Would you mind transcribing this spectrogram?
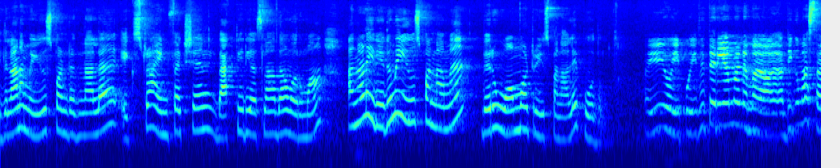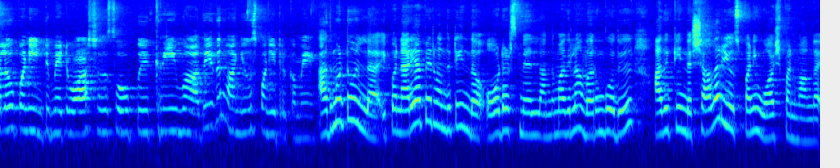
இதெல்லாம் நம்ம யூஸ் பண்ணுறதுனால எக்ஸ்ட்ரா இன்ஃபெக்ஷன் பாக்டீரியாஸ்லாம் தான் வருமா? அதனால் இது எதுவுமே யூஸ் பண்ணாமல் வெறும் வார்ம் வாட்டர் யூஸ் பண்ணாலே போதும். ஐயோ இப்போ இது தெரியாம நம்ம அதிகமா செலவு பண்ணி இன்டிமேட் வாஷ் சோப்பு க்ரீம் அது இதுன்னு வாங்கி யூஸ் பண்ணிட்டு இருக்கோமே. அது மட்டும் இல்லை இப்போ நிறையா பேர் வந்துட்டு இந்த ஆர்டர் ஸ்மெல் அந்த மாதிரிலாம் வரும்போது அதுக்கு இந்த ஷவர் யூஸ் பண்ணி வாஷ் பண்ணுவாங்க.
